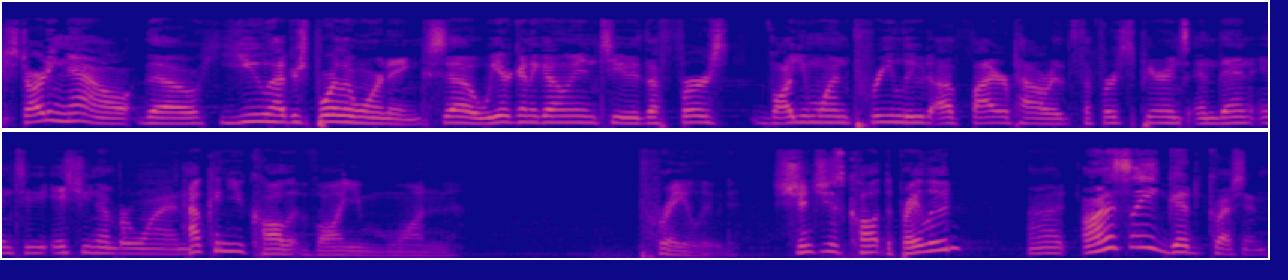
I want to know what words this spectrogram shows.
starting now though you have your spoiler warning. So we are going to go into the first volume one prelude of firepower. That's the first appearance and then into issue number one. How can you call it Volume One Prelude? Shouldn't you just call it the Prelude? uh, honestly good question.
